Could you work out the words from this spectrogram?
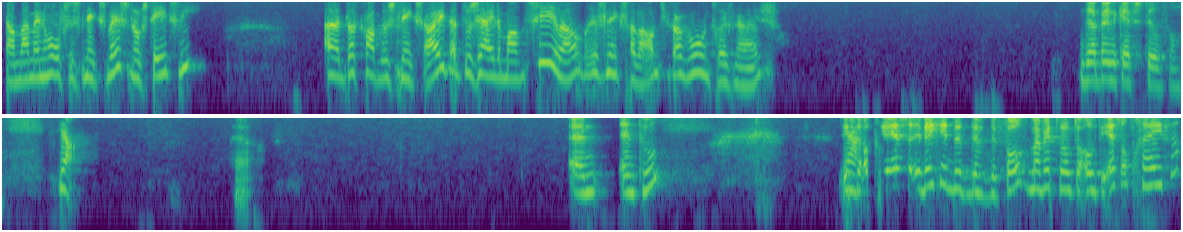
Nou, maar mijn hoofd is niks mis, nog steeds niet. Uh, er kwam dus niks uit. En toen zei de man, zie je wel, er is niks aan de hand. Je kan gewoon terug naar huis. Daar ben ik even stil van. Ja. Ja. En, en toen? Is de OTS, weet je, de, de, de voogd, maar werd toen ook de OTS opgeheven?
